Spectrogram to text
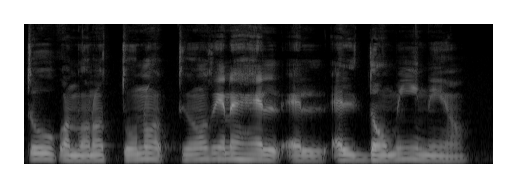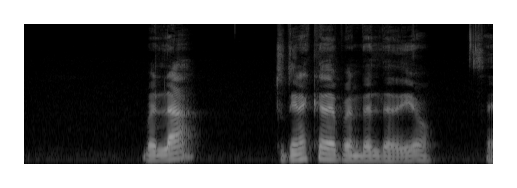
tú, cuando no, tú, no, tú no tienes el, el- el dominio, ¿verdad? Tú tienes que depender de Dios. sí.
